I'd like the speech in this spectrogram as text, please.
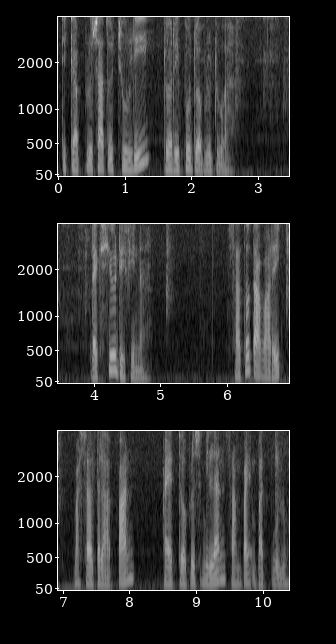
31 Juli 2022 Lexio Divina. 1 Tawarik pasal 8 ayat 29 sampai 40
